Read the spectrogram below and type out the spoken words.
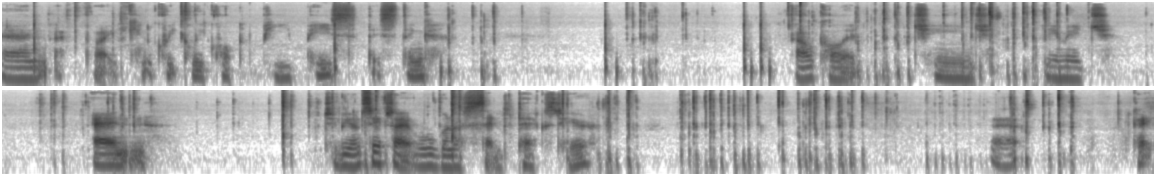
and if I can quickly copy paste this thing I'll call it change image. And to be on safe side we're gonna set the text here. Uh, okay.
